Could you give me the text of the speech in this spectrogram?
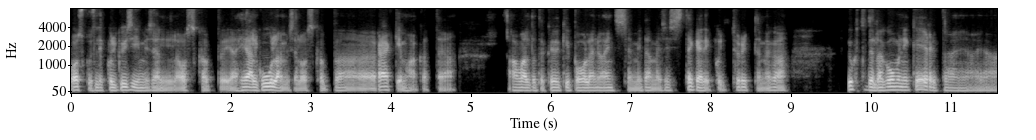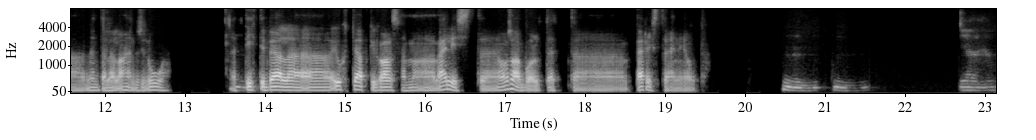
oskuslikul küsimisel oskab ja heal kuulamisel oskab äh, rääkima hakata ja avaldada köögipoole nüansse, mida me siis tegelikult üritame ka juhtidele kommunikeerida ja, ja nendele lahendusi luua. et mm. tihtipeale juht peabki kaasama välist äh, osapoolt, et päris tõeni jõuda mm. -hmm. ja, ja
